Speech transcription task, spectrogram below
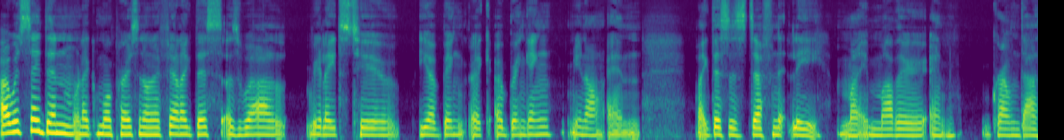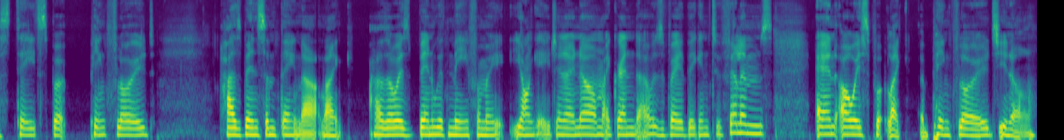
I would say then like more personal. I feel like this as well relates to your being like upbringing, you know, and like this is definitely my mother and granddad's taste, but Pink Floyd has been something that like has always been with me from a young age. And I know my granddad was very big into films and always put like a Pink Floyd, you know,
